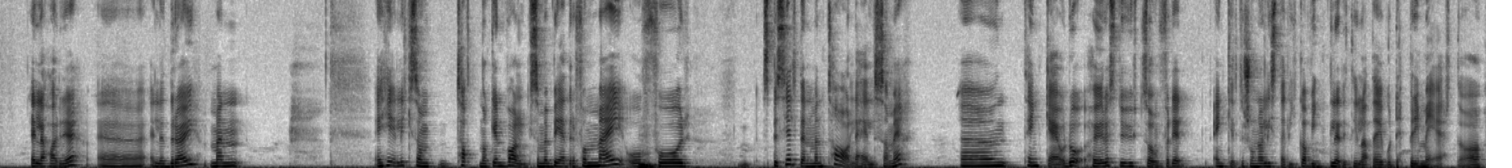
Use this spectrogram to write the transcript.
eller harry. Uh, eller drøy. Men jeg har liksom tatt noen valg som er bedre for meg og for spesielt den mentale helsa mi. uh, tenker jeg. Og da høres det ut som For det enkelte journalister liker å vinkle det til at jeg var deprimert og,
